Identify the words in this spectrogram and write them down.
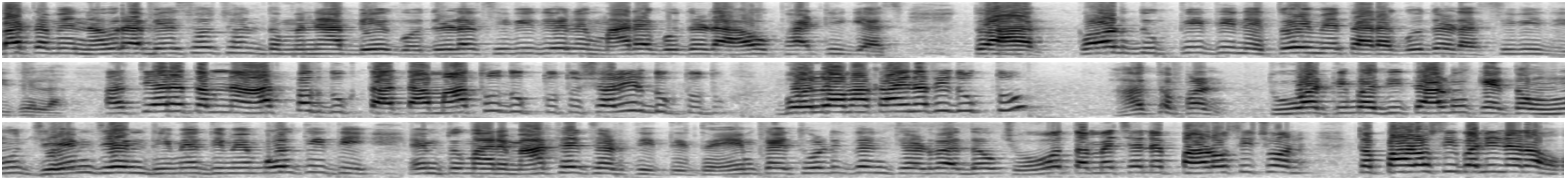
બા, તમે નવરા બેસો છો ને તો મને આ બે ગોદડા સીવી દો ને મારા ગોદડા હાવ ફાટી ગયા છે. તો આ કળ દુખતી હતી ને તોય મેં તારા ગોદડા સીવી દીધેલા. અત્યારે તમને હાથ પગ દુખતા હતા, માથું દુખતું હતું શરીર દુખતું હતું બોલવામાં કાંઈ નથી દુખતું? હા તો પણ તું આટલી બધી તાળું કે તો હું જેમ જેમ ધીમે ધીમે બોલતી હતી એમ તું મારે માથે ચડતી હતી તો એમ કઈ થોડી તને ચડવા દઉં? જો તમે છે ને પાડોશી છો ને તો પાડોશી બનીને રહો.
